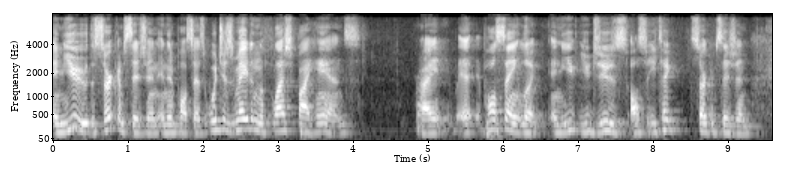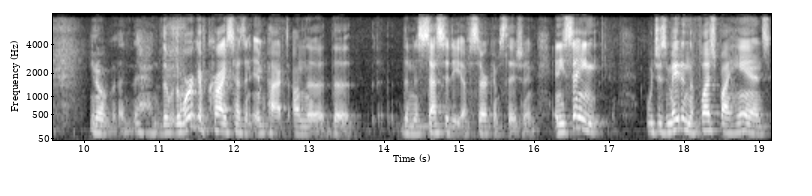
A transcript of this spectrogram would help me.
and you, the circumcision, and then Paul says, which is made in the flesh by hands, right? It, Paul's saying, look, and you, you Jews also, you take circumcision, you know, the, the work of Christ has an impact on the, the, the necessity of circumcision. And he's saying, which is made in the flesh by hands,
